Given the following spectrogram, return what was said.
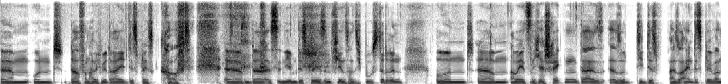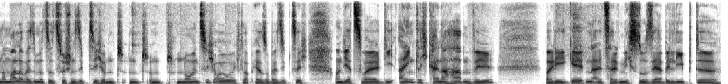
Ähm, und davon habe ich mir drei Displays gekauft. ähm, da ist in jedem Display sind 24 Booster drin. Und ähm, aber jetzt nicht erschrecken, da ist also die Dis also ein Display war normalerweise immer so zwischen 70 und, und, und 90 Euro, ich glaube eher so bei 70. Und jetzt, weil die eigentlich keiner haben will, weil die gelten als halt nicht so sehr beliebte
